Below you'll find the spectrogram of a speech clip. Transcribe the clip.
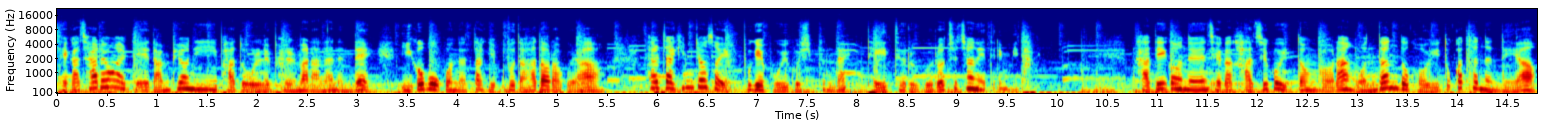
제가 촬영할 때 남편이 봐도 원래 별말 안 하는데 이거 보고는 딱 예쁘다 하더라고요. 살짝 힘줘서 예쁘게 보이고 싶은 날 데이트 룩으로 추천해드립니다. 가디건은 제가 가지고 있던 거랑 원단도 거의 똑같았는데요.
